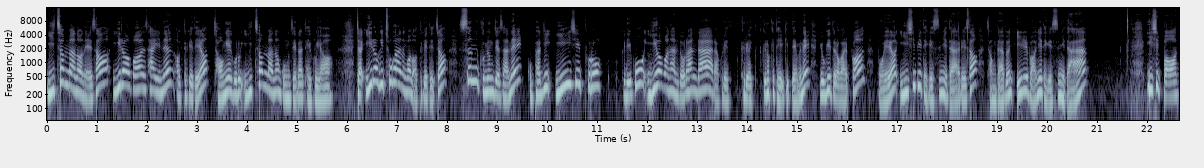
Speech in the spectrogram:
2천만 원에서 1억 원 사이는 어떻게 돼요? 정액으로 2천만 원 공제가 되고요. 자, 1억이 초과하는 건 어떻게 되죠? 쓴 금융재산에 곱하기 20% 그리고 2억 원 한도로 한다라고 그래, 그래 그렇게 돼 있기 때문에 여기 들어갈 건 뭐예요? 20이 되겠습니다. 그래서 정답은 1번이 되겠습니다. 20번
